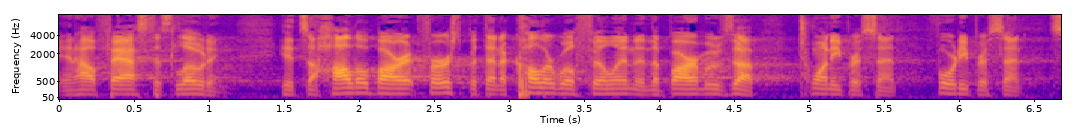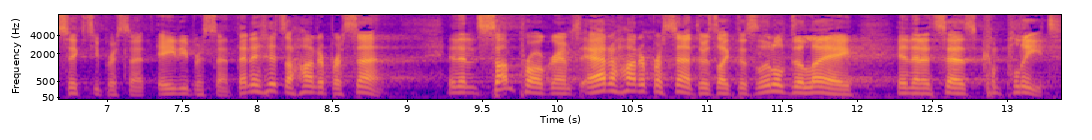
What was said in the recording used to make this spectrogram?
and how fast it's loading. It's a hollow bar at first, but then a color will fill in and the bar moves up 20%, 40%, 60%, 80%. Then it hits 100%. And then some programs, at 100%, there's like this little delay, and then it says complete.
